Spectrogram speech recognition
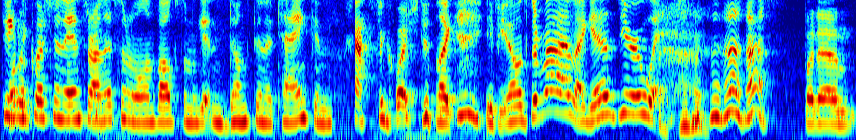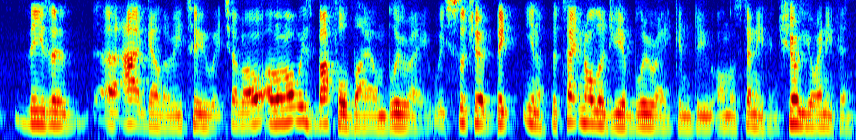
Do you think the question and answer on this one will involve someone getting dunked in a tank and asked a question like, "If you don't survive, I guess you're a witch." But um, these are uh, art gallery too, which I've, al- I'm always baffled by on Blu-ray. Which such a big, you know, the technology of Blu-ray can do almost anything, show you anything,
